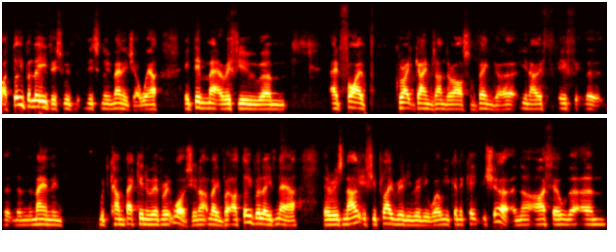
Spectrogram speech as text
I do believe this with this new manager, where it didn't matter if you um, had five great games under Arsene Wenger. You know, if if the the, the man in, would come back in whoever it was, you know what I mean. But I do believe now there is no. If you play really really well, you're going to keep your shirt, and I feel that um,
